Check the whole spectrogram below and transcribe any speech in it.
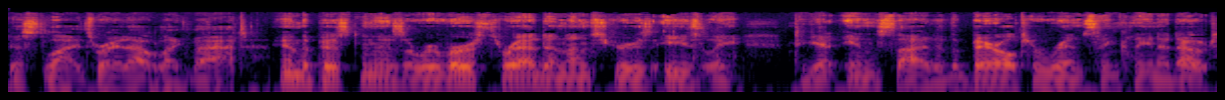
just slides right out like that. And the piston is a reverse thread and unscrews easily to get inside of the barrel to rinse and clean it out.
